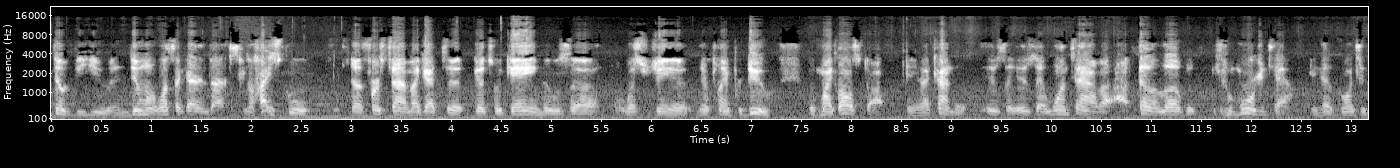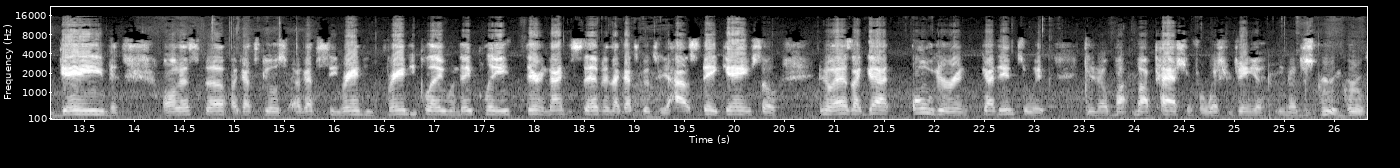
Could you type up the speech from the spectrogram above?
WVU, and then once I got into you know, high school, uh, the first time I got to go to a game, it was uh, West Virginia. They were playing Purdue with Mike Alstott, and I kind of it was it was that one time I, I fell in love with Morgantown. You know, going to the game and all that stuff. I got to go. I got to see Randy Randy play when they played there in '97. I got to go to the Ohio State game. So, you know, as I got older and got into it, you know, my, my passion for West Virginia, you know, just grew and grew.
